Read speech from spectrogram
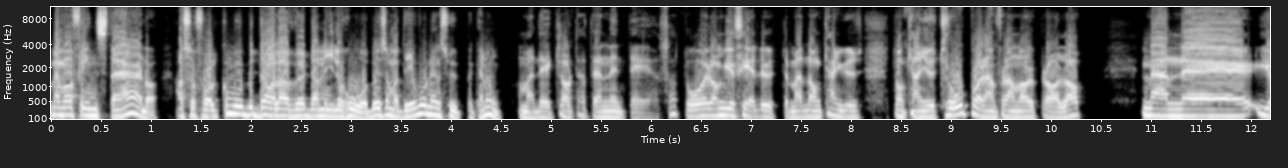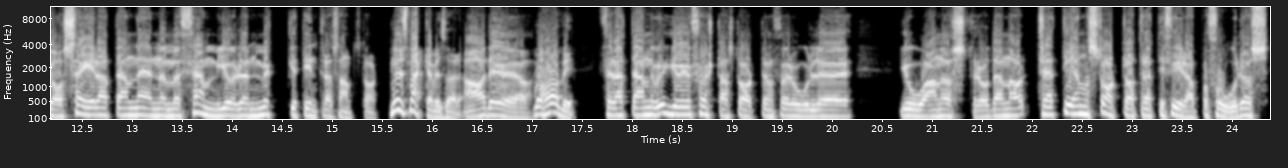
Men vad finns det här då? Alltså folk kommer ju betala över Danilo HB som att det vore en superkanon. Ja, men det är klart att den inte är. Så då är de ju fel ute. Men de kan ju, de kan ju tro på den för den har ett bra lopp. Men eh, jag säger att den är nummer fem gör en mycket intressant start. Nu snackar vi Sören. Ja, det gör jag. Vad har vi? För att den gör ju första starten för Olle Johan Östre och den har 31 starter och 34 på Forus.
